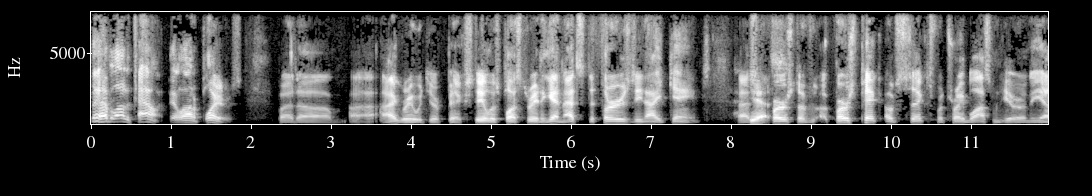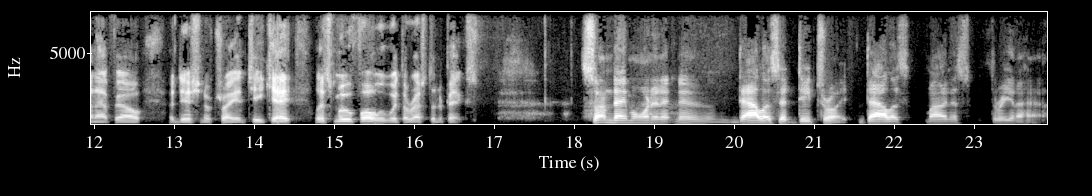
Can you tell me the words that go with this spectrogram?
They have a lot of talent, they have a lot of players. But um, I, I agree with your pick. Steelers plus three, and again, that's the Thursday night game. That's yes. the first of first pick of six for Trey Blossman here in the NFL edition of Trey and TK. Let's move forward with the rest of the picks. Sunday morning at noon, Dallas at Detroit. Dallas minus three and a half.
